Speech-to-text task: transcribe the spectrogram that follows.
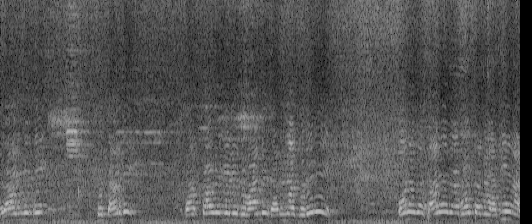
ਰਾਜਨੀਤਿਕ ਤੇ ਧਾਰਮਿਕ ਸੰਸਥਾ ਦੇ ਜਿਹੜੇ ਨੁਮਾਇੰਦੇ ਸਾਡੇ ਨਾਲ ਜੁੜੇ ਨੇ ਉਹਨਾਂ ਦਾ ਸਾਰਿਆਂ ਦਾ ਬਹੁਤ ਧੰਨਵਾਦੀ ਹਾਂ।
